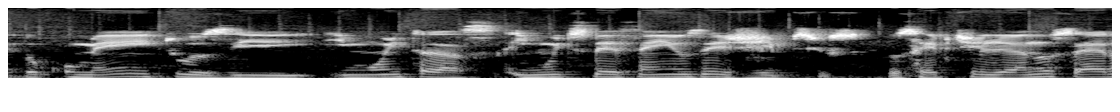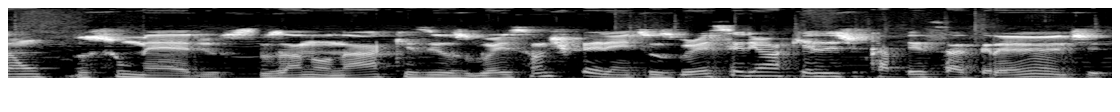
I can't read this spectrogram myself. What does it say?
documentos e em, muitas, em muitos desenhos egípcios. Os reptilianos eram dos sumérios, os Anunnakis e os Greys são diferentes. Os Greys seriam aqueles de cabeça grande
